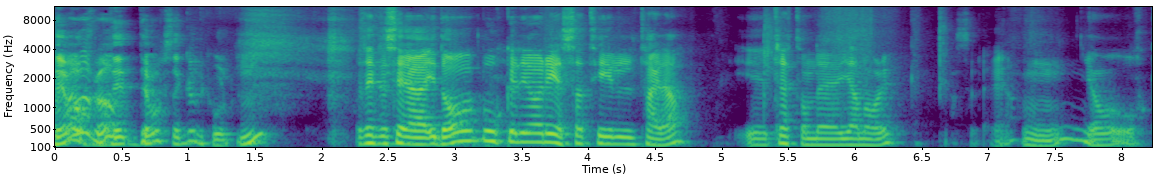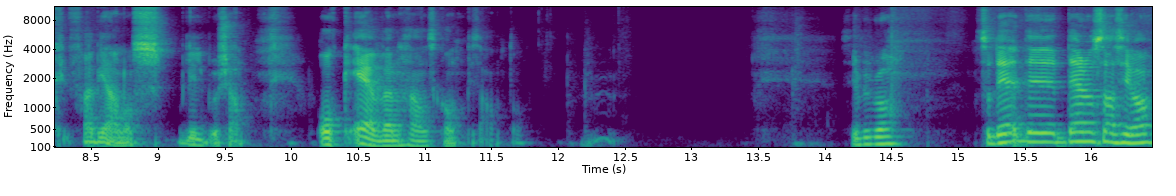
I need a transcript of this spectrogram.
Det var var, bra. det, det var också guldkorn. Jag tänkte säga, idag bokade jag resa till Thailand. eh, 13 januari. Så det är- Mm, jag och Fabianos lillbrorsan. Och även hans kompis Anton. Så det blir bra. Så det, det, där någonstans är jag.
